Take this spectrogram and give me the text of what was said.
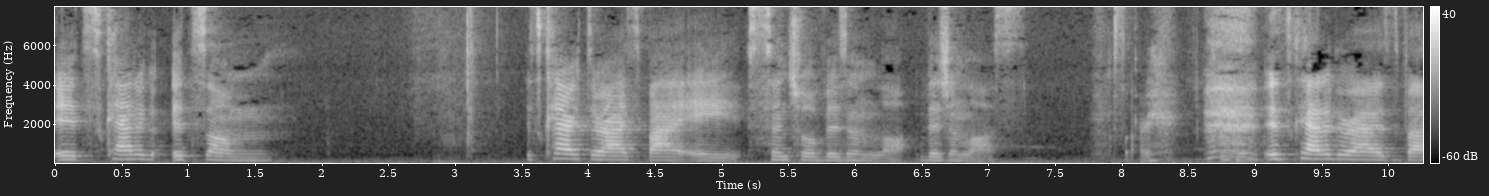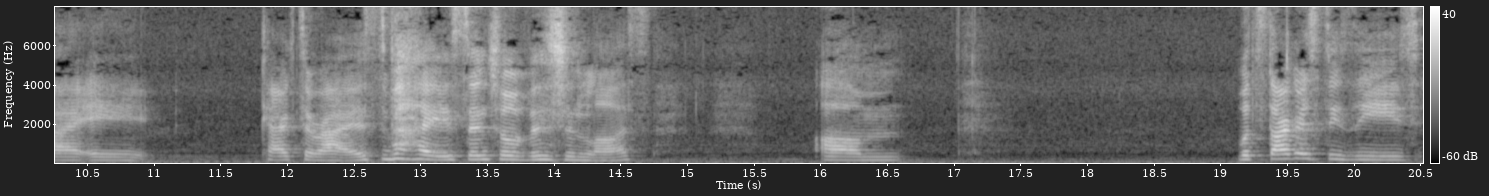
it's categ- it's um it's characterized by a central vision lo- vision loss. Sorry. it's categorized by a characterized by a central vision loss. Um, with Stargardt's disease,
